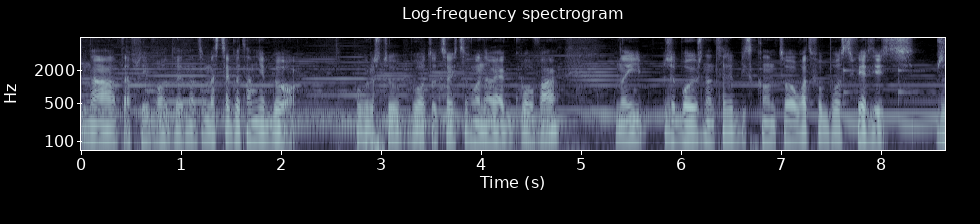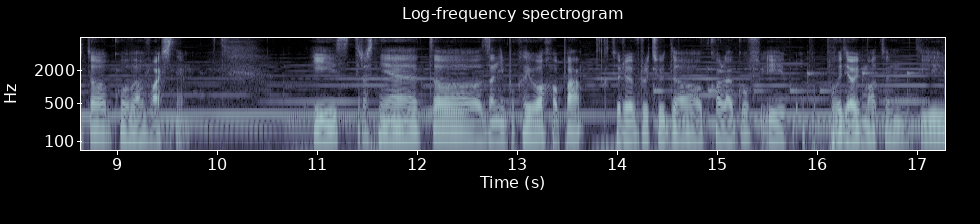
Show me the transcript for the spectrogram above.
na tafli wody. Natomiast tego tam nie było. Po prostu było to coś, co wyglądało jak głowa. No i że było już na tyle blisko, no to łatwo było stwierdzić, że to głowa właśnie. I strasznie to zaniepokoiło Hopa, który wrócił do kolegów i powiedział im o tym i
